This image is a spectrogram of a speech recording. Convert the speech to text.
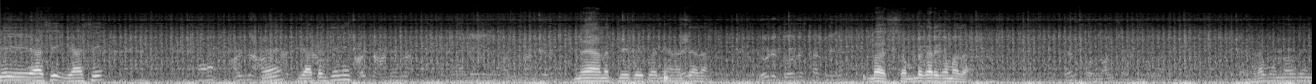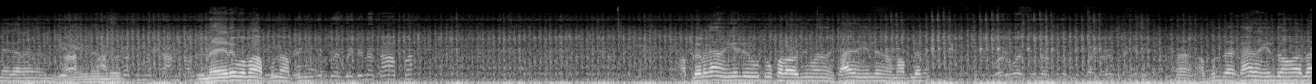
ये ये असे असे. या तक ते नाही आणत ते पैपा नाही आणत त्याला. बस संपलं कार्यक्रमाचा. त्याला फोन लावते नाही कारण घेणे नंदन. नाही रे बाबा आपण आपण आपल्याला काय सांगितलं डोकं लावायचं म्हणून? काय सांगितलं आपल्याला? हां आपण काय काय सांगितलं आम्हाला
